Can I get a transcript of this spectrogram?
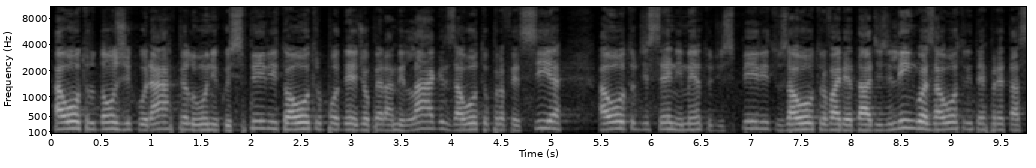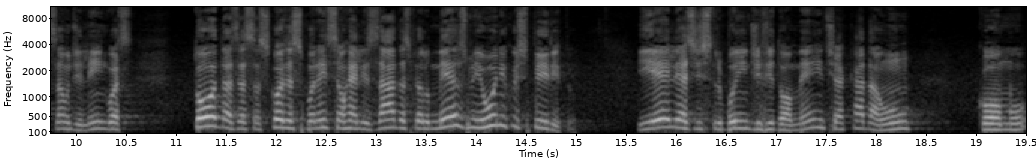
a outro dons de curar pelo único Espírito, a outro poder de operar milagres, a outro profecia, a outro discernimento de espíritos, a outro variedade de línguas, a outro interpretação de línguas. Todas essas coisas, porém, são realizadas pelo mesmo e único Espírito. E ele as distribui individualmente a cada um como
